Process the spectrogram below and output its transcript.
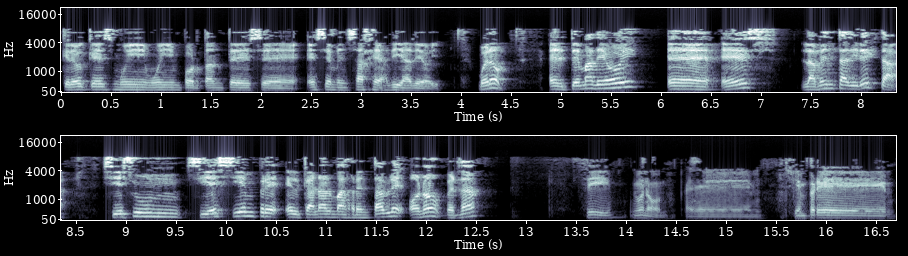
creo que es muy, muy importante ese, ese mensaje a día de hoy. Bueno, el tema de hoy eh, es la venta directa. Si es un, si es siempre el canal más rentable o no, ¿verdad? Sí, bueno, siempre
